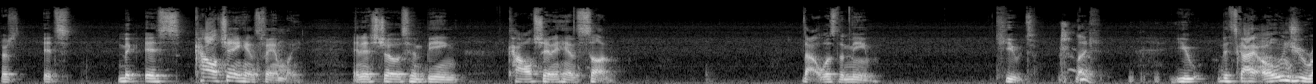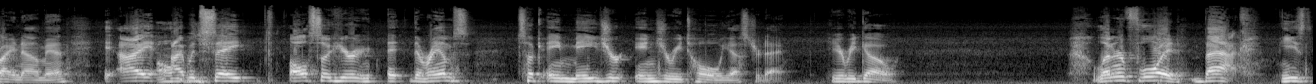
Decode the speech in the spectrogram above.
"There's it's it's Kyle Shanahan's family," and it shows him being Kyle Shanahan's son. That was the meme. Cute, like you. This guy owns you right now, man. I I would say also here the Rams took a major injury toll yesterday. Here we go. Leonard Floyd back. He's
